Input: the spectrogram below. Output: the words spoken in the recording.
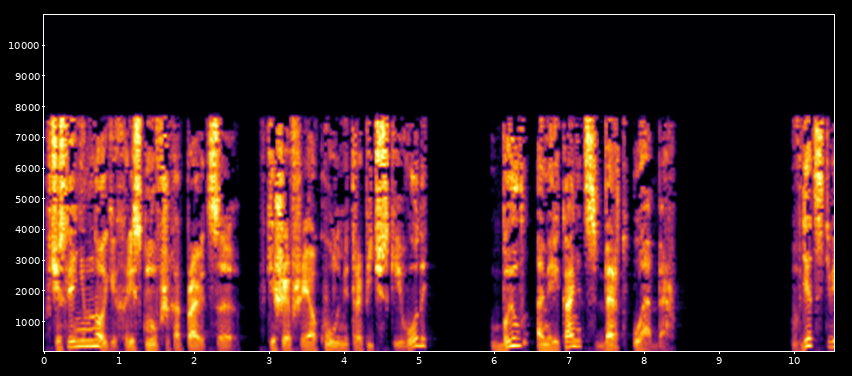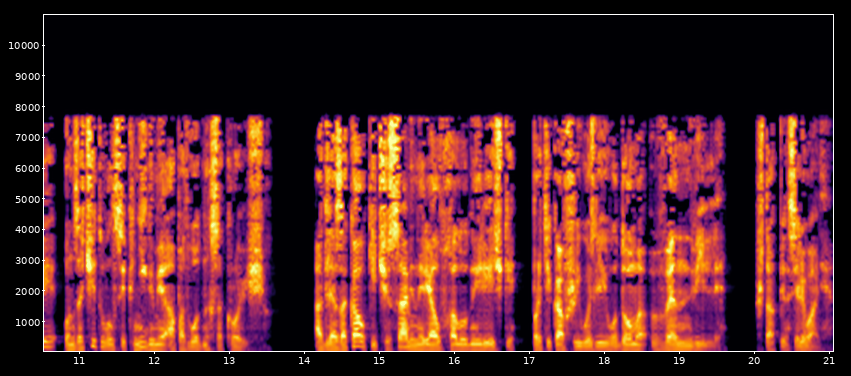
В числе немногих, рискнувших отправиться в кишевшие акулами тропические воды, был американец Берт Уэббер. В детстве он зачитывался книгами о подводных сокровищах, а для закалки часами нырял в холодные речки, протекавшие возле его дома в Венвилле, штат Пенсильвания.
